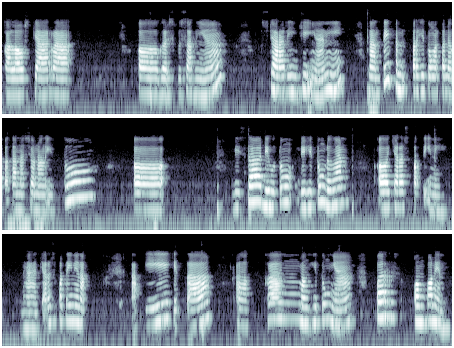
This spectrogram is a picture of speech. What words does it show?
kalau secara eh, garis besarnya secara rincinya nih nanti pen, perhitungan pendapatan nasional itu uh, bisa dihitung dihitung dengan uh, cara seperti ini. Nah, cara seperti ini, Nak. Tapi kita akan menghitungnya per komponen,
